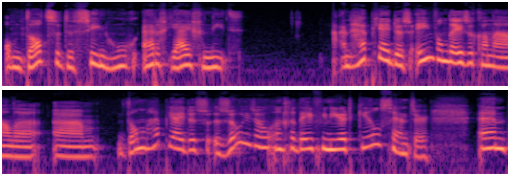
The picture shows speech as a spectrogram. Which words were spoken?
Omdat ze dus zien hoe erg jij geniet. En heb jij dus een van deze kanalen, um, dan heb jij dus sowieso een gedefinieerd keelcenter. En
